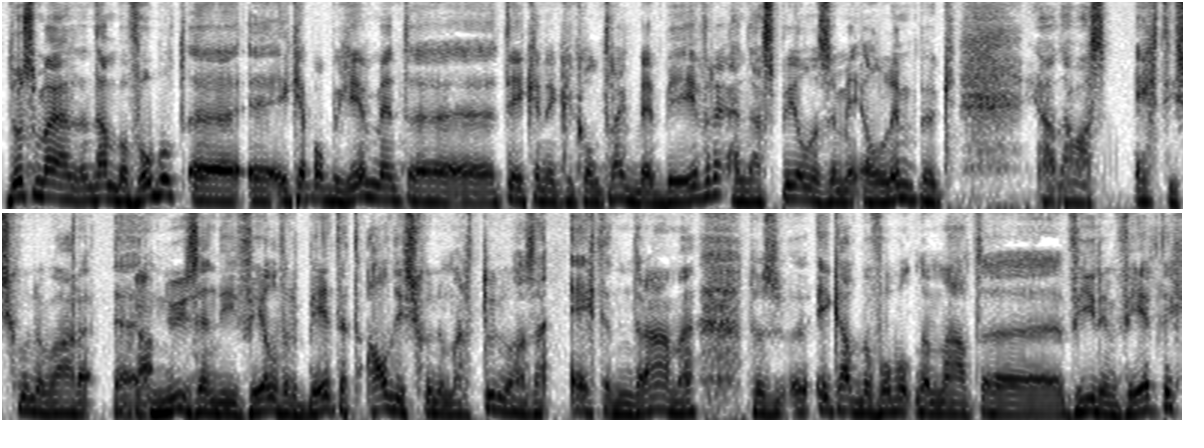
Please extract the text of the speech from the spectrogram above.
Dus maar dan bijvoorbeeld, uh, ik heb op een gegeven moment uh, teken ik een contract bij Beveren en daar speelden ze met Olympic. Ja, dat was echt, die schoenen waren... Uh, nu zijn die veel verbeterd, al die schoenen, maar toen was dat echt een drama. Dus ik ik had bijvoorbeeld een maat uh, 44.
